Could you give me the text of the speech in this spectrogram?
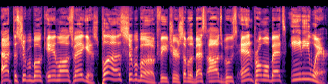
at the Superbook in Las Vegas. Plus, Superbook features some of the best odds boosts and promo bets anywhere.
